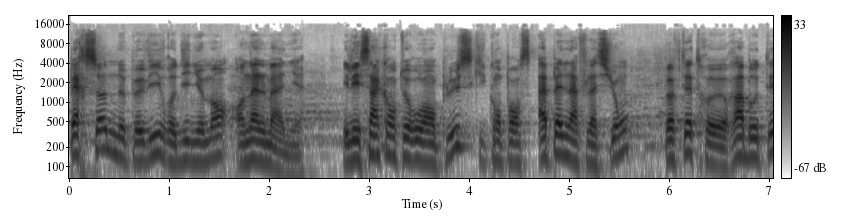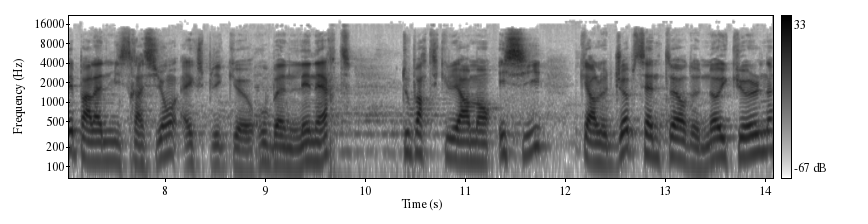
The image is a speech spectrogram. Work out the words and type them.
personne ne peut vivre dignement en Allemagne. Et les 50 euros en plus, qui compensent à peine l'inflation, peuvent être rabotés par l'administration, explique Ruben Lennert, tout particulièrement ici, car le Job Center de Neukölln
